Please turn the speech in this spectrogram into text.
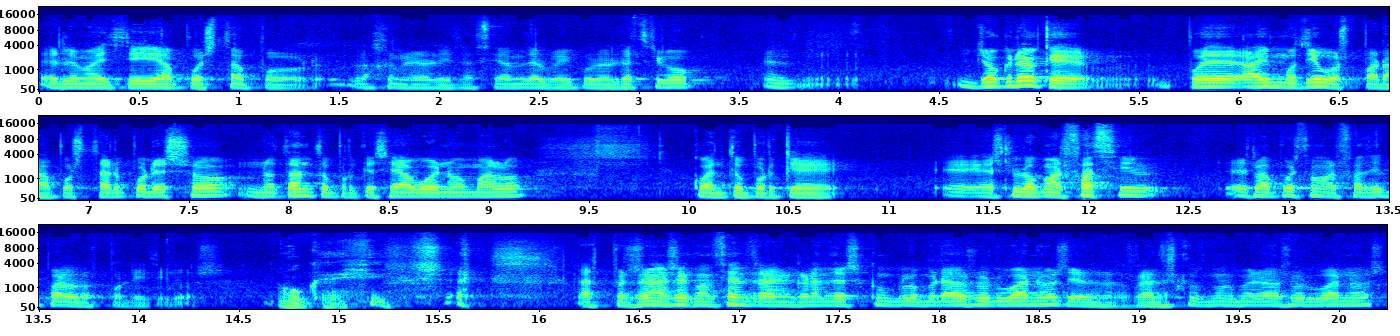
el MIT apuesta por la generalización del vehículo eléctrico. Yo creo que puede, hay motivos para apostar por eso, no tanto porque sea bueno o malo, cuanto porque es lo más fácil, es la apuesta más fácil para los políticos. Okay. Las personas se concentran en grandes conglomerados urbanos y en los grandes conglomerados urbanos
